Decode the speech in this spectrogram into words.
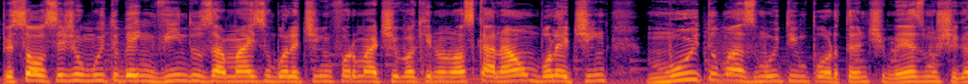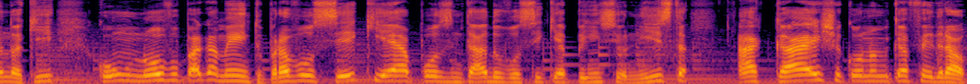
Pessoal, sejam muito bem-vindos a mais um boletim informativo aqui no nosso canal, um boletim muito, mas muito importante mesmo, chegando aqui com um novo pagamento para você que é aposentado, você que é pensionista, a Caixa Econômica Federal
